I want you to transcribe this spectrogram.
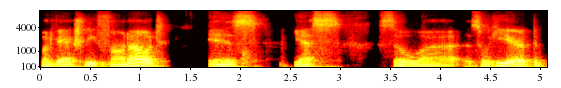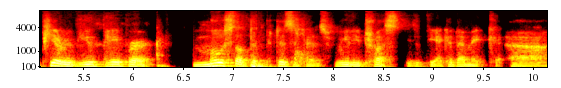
what we actually found out is yes. So uh, so here the peer reviewed paper, most of the participants really trust the, the academic uh,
